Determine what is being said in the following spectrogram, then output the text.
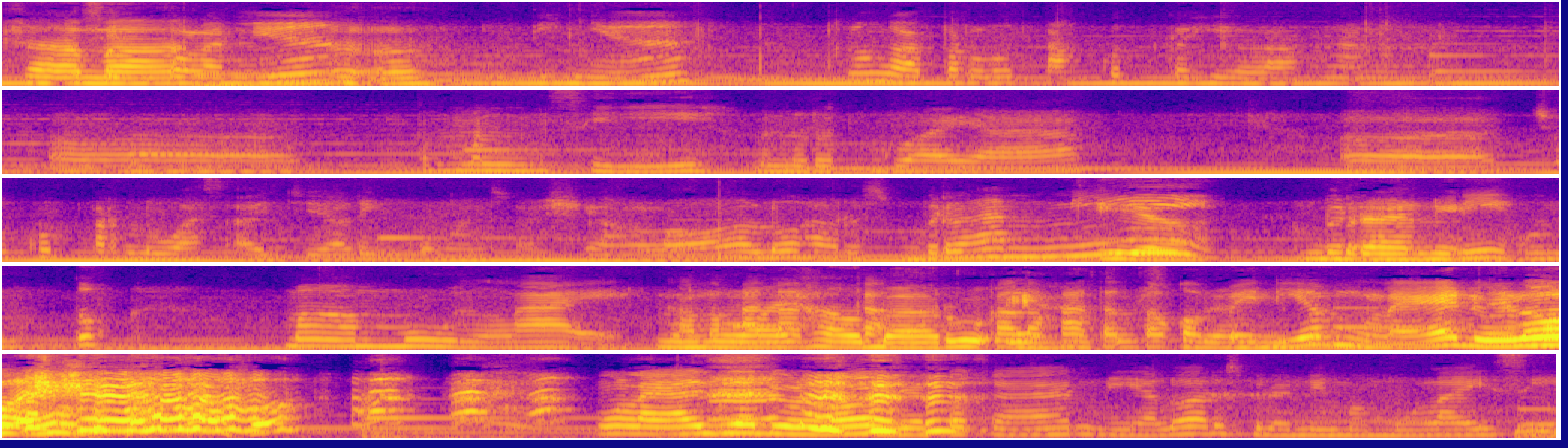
sama kesimpulannya Heeh. intinya lo nggak perlu takut kehilangan eh, temen sih menurut gua ya Eh, cukup perluas aja lingkungan sosial lo lo harus berani Iya, berani untuk memulai. Kalau Memulai kata hal ka- baru, kalau iya, kata Tokopedia mulai dulu. Mulai. mulai aja dulu gitu kan. Ya lo harus berani memulai sih.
